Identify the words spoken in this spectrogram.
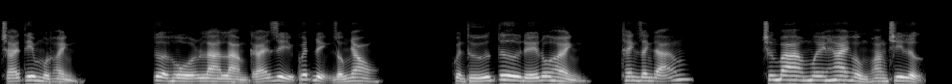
trái tim một hành. Tựa hồ là làm cái gì quyết định giống nhau. Quyển thứ tư đế đô hành, thanh danh đãng. Chương 32 Hồng Hoang Chi Lực.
